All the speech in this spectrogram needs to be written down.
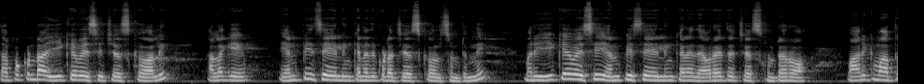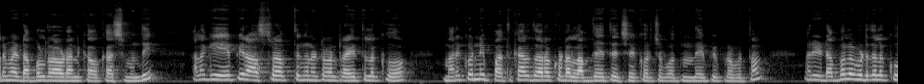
తప్పకుండా ఈకేవైసీ చేసుకోవాలి. అలాగే ఎన్పిసిఐ లింక్ అనేది కూడా చేసుకోవాల్సి ఉంటుంది. మరి ఈకేవైసీ ఎన్పిసిఐ లింక్ అనేది ఎవరైతే చేసుకుంటారో వారికి మాత్రమే డబ్బులు రావడానికి అవకాశం ఉంది. అలాగే ఏపీ రాష్ట్ర వ్యాప్తంగా ఉన్నటువంటి రైతులకు మరికొన్ని పథకాల ద్వారా కూడా లబ్ధి అయితే చేకూర్చబోతుంది ఏపీ ప్రభుత్వం. మరి డబ్బుల విడుదలకు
